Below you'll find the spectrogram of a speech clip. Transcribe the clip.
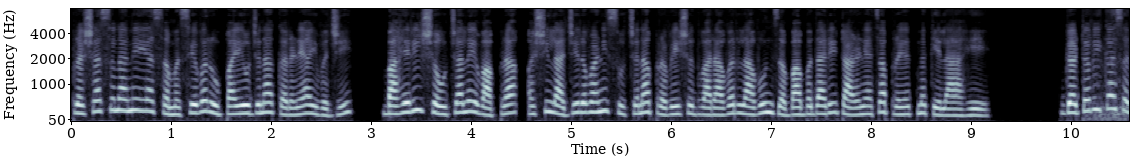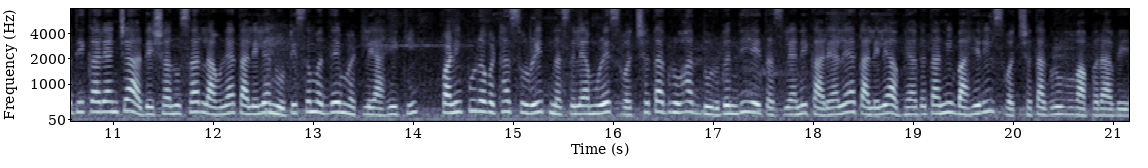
प्रशासनाने या समस्येवर उपाययोजना करण्याऐवजी बाहेरील शौचालय वापरा अशी लाजीरवाणी सूचना प्रवेशद्वारावर लावून जबाबदारी टाळण्याचा प्रयत्न केला आहे. गटविकास अधिकाऱ्यांच्या आदेशानुसार लावण्यात आलेल्या नोटीसमध्ये म्हटले आहे की पाणीपुरवठा सुरळीत नसल्यामुळे स्वच्छतागृहात दुर्गंधी येत असल्याने कार्यालयात आलेल्या अभ्यागतांनी बाहेरील स्वच्छतागृह वापरावे.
